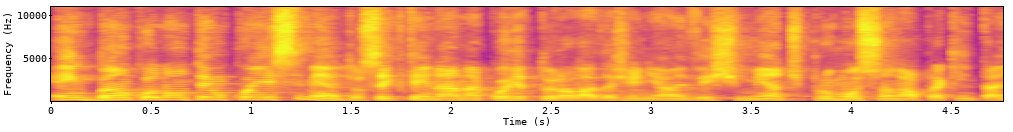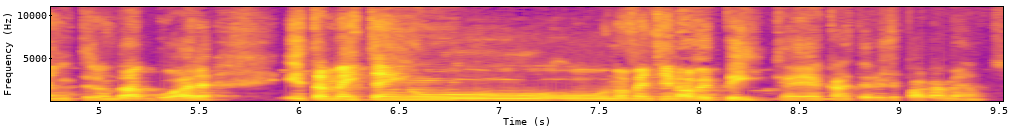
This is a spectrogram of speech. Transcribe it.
Em banco eu não tenho conhecimento. Eu sei que tem na, na corretora lá da Genial Investimentos, promocional para quem está entrando agora. E também tem o, o 99Pay, que é a carteira de pagamento.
